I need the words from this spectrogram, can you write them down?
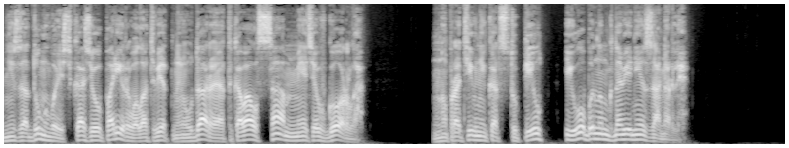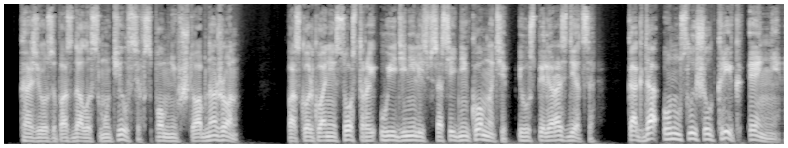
Не задумываясь, Казио парировал ответные удары и атаковал сам, метя в горло. Но противник отступил, и оба на мгновение замерли. Казио запоздало смутился, вспомнив, что обнажен, поскольку они с Острой уединились в соседней комнате и успели раздеться, когда он услышал крик Энни.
